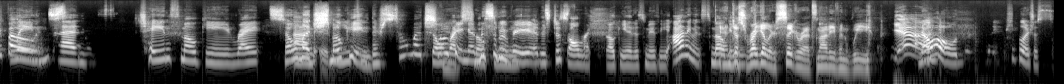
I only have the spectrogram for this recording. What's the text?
Payphones. Chain smoking, right? So Um, much smoking. can- There's so much So smoking much in this movie. There's It's just so much smoking in this movie. I don't even smoke. and just any- regular cigarettes, not even weed. yeah. no, like, people are just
